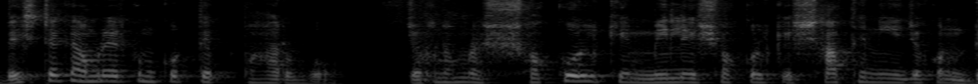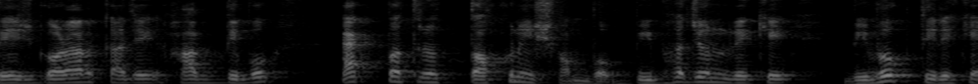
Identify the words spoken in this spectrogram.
দেশটাকে আমরা এরকম করতে পারব যখন আমরা সকলকে মিলে, সকলকে সাথে নিয়ে যখন দেশ গড়ার কাজে হাত দিব একমাত্র তখনই সম্ভব। বিভাজন রেখে, বিভক্তি রেখে,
